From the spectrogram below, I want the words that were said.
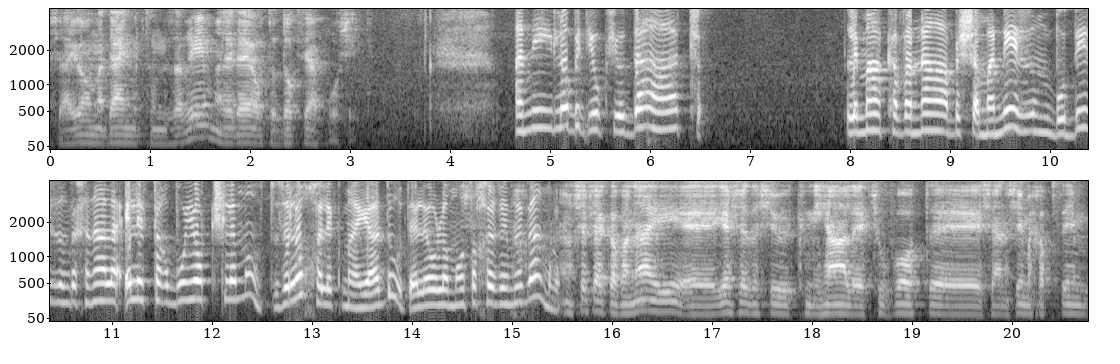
שהיום עדיין מצונזרים על ידי האורתודוקסיה הפרושית. אני לא בדיוק יודעת למה הכוונה בשמניזם, בודהיזם וכן הלאה, אלה תרבויות שלמות, זה לא חלק מהיהדות, אלה עולמות אחרים לגמרי. אני חושב שהכוונה היא, אה, יש איזושהי כמיהה לתשובות אה, שאנשים מחפשים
